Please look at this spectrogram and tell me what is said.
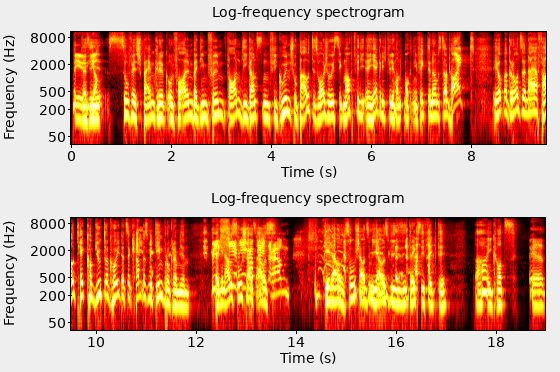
Dass ja. ich so viel Speim krieg und vor allem bei dem Film waren die ganzen Figuren schon baut, das war schon alles gemacht für die, äh, hergerichtet für die handgemachten Effekte und dann haben sie gesagt, halt! Ich hab mir gerade so ein neuer VTech-Computer geholt, jetzt kann man es mit dem programmieren. Weil genau so schaut's aus. genau, so schaut's nämlich aus wie diese Dreckseffekte. Ah, ich kotz. Ja.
